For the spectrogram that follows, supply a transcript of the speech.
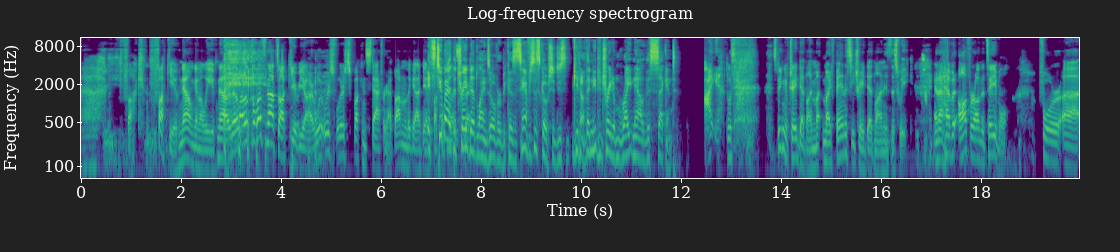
Uh, fuck, fuck you. Now I'm gonna leave. No, no let's, let's not talk QBR. Where's fucking Stafford at bottom of the goddamn? It's too bad the trade there. deadline's over because San Francisco should just, you know, they need to trade him right now, this second. I listen, speaking of trade deadline, my, my fantasy trade deadline is this week, and I have an offer on the table for, uh,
